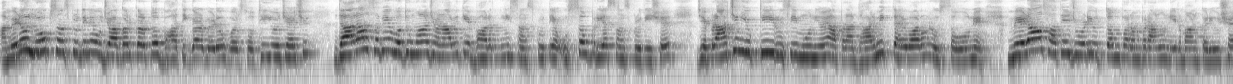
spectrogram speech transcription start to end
આ મેળો લોક સંસ્કૃતિને ઉજાગર કરતો ભાતીગળ મેળો વર્ષોથી યોજાય છે. ધારાસભ્યે વધુમાં જણાવ્યું કે ભારતની સંસ્કૃતિ એ ઉત્સવપ્રિય સંસ્કૃતિ છે. જે પ્રાચીન યુગથી ઋષિ મુનિઓએ આપણા ધાર્મિક તહેવારો અને ઉત્સવોને મેળાઓ સાથે જોડી ઉત્તમ પરંપરાનું નિર્માણ કર્યું છે.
